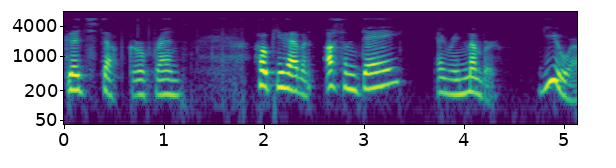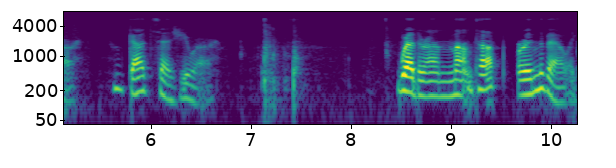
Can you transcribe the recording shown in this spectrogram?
Good stuff, girlfriends. Hope you have an awesome day, and remember, you are who God says you are. Whether on the mountaintop or in the valley.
